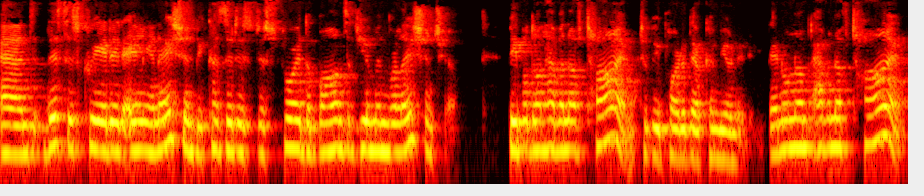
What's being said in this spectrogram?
And this has created alienation because it has destroyed the bonds of human relationship. People don't have enough time to be part of their community. They don't have enough time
